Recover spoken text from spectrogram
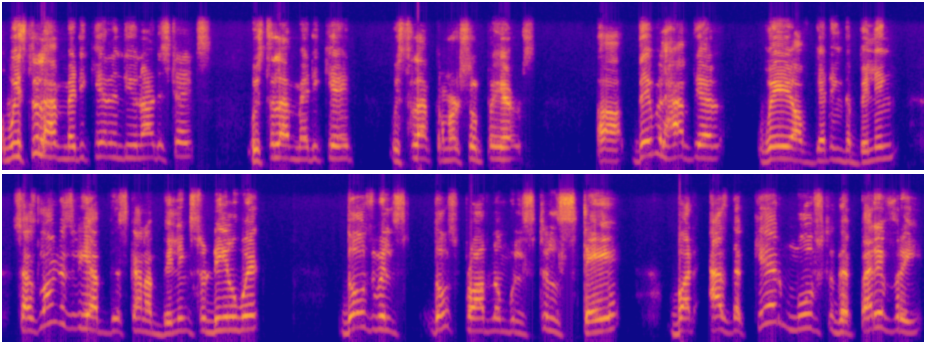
we still have Medicare in the United States. We still have Medicaid. We still have commercial payers. Uh, they will have their way of getting the billing. So as long as we have this kind of billings to deal with, those will those problems will still stay. But as the care moves to the periphery,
